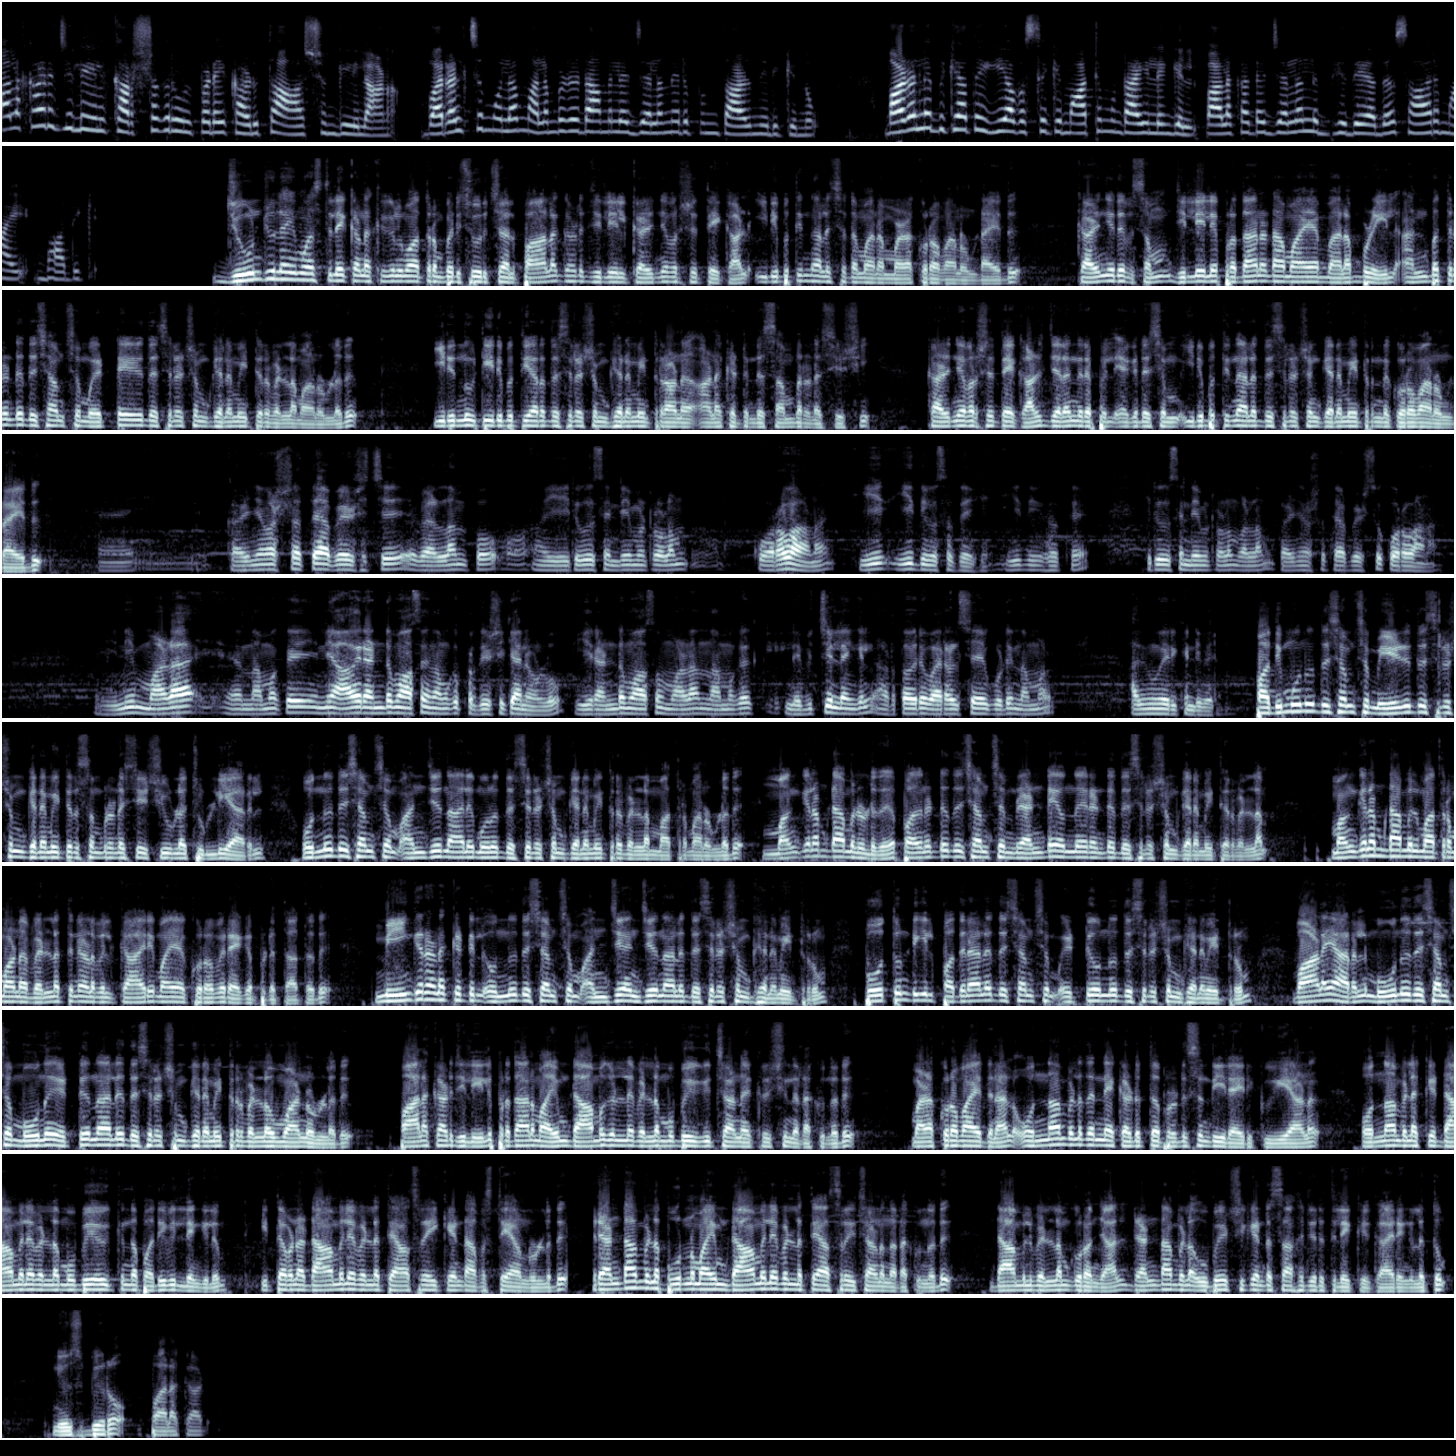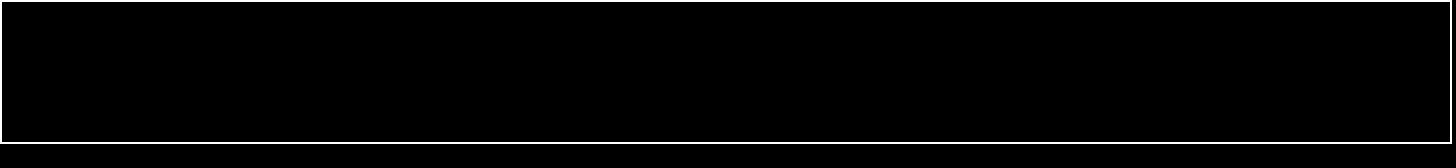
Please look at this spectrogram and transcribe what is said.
പാലക്കാട് ജില്ലയിൽ കർഷകർ ഉൾപ്പെടെ കടുത്ത ആശങ്കയിലാണ്. വരൾച്ച മൂലം മലമ്പുഴ ഡാമിലെ ജലനിരപ്പും താഴ്ന്നിരിക്കുന്നു. മഴ ലഭിക്കാത്ത ഈ അവസ്ഥയ്ക്ക് മാറ്റമുണ്ടായില്ലെങ്കിൽ പാലക്കാട്ടെ ജലലഭ്യതയെ അത് സാരമായി ബാധിക്കും. ജൂൺ ജൂലൈ മാസത്തിലെ കണക്കുകൾ മാത്രം പരിശോധിച്ചാൽ പാലക്കാട് ജില്ലയിൽ കഴിഞ്ഞ വർഷത്തേക്കാൾ ഇരുപത്തിനാല് ശതമാനം മഴക്കുറവാണ് ഉണ്ടായത് കഴിഞ്ഞ ദിവസം ജില്ലയിലെ പ്രധാന ഡാമായ മലമ്പുഴയിൽ അൻപത്തിരണ്ട് ദശാംശം എട്ട് ഏഴ് ദശലക്ഷം ഘനമീറ്റർ വെള്ളമാണുള്ളത്. ഇരുന്നൂറ്റി ഇരുപത്തിയാറ് ദശലക്ഷം ഘനമീറ്ററാണ് അണക്കെട്ടിന്റെ സംഭരണശേഷി. കഴിഞ്ഞ വർഷത്തേക്കാൾ ജലനിരപ്പിൽ ഏകദേശം ഇരുപത്തിനാല് ദശലക്ഷം ഘനമീറ്ററിന്റെ കുറവാണുണ്ടായത്. കഴിഞ്ഞ വർഷത്തെ അപേക്ഷിച്ച് വെള്ളം ഇപ്പോൾ ഇരുപത് സെന്റിമീറ്ററോളം കുറവാണ്. ഈ ഈ ദിവസത്തേക്ക് ഈ ദിവസത്തെ ഇരുപത് സെന്റിമീറ്ററോളം വെള്ളം കഴിഞ്ഞ വർഷത്തെ അപേക്ഷിച്ച് കുറവാണ്. ഇനി മഴ നമുക്ക് ഇനി ആകെ രണ്ട് മാസമേ നമുക്ക് പ്രതീക്ഷിക്കാനുള്ളൂ. ഈ രണ്ട് മാസം മഴ നമുക്ക് ലഭിച്ചില്ലെങ്കിൽ അടുത്ത ഒരു വരൾച്ചയെ കൂടി നമ്മൾ അഭിമുഖീകരിക്കേണ്ടി വരും. പതിമൂന്ന് ദശാംശം ഏഴ് ദശലക്ഷം ഘനമീറ്റർ സംഭരണശേഷിയുള്ള ചുള്ളിയാറിൽ ഒന്ന് ദശാംശം അഞ്ച് നാല് മൂന്ന് ദശലക്ഷം ഘനമീറ്റർ വെള്ളം മാത്രമാണുള്ളത്. മംഗലം ഡാമിലുള്ളത് പതിനെട്ട് ദശാംശം രണ്ട് ഒന്ന് രണ്ട് ദശലക്ഷം ഘനമീറ്റർ വെള്ളം. മംഗലം ഡാമിൽ മാത്രമാണ് വെള്ളത്തിന്റെ അളവിൽ കാര്യമായ കുറവ് രേഖപ്പെടുത്താത്തത്. മീങ്കർ അണക്കെട്ടിൽ ഒന്ന് ദശാംശം അഞ്ച് അഞ്ച് നാല് ദശലക്ഷം ഘനമീറ്ററും പോത്തുണ്ടിയിൽ പതിനാല് ദശാംശം എട്ട് ഒന്ന് ദശലക്ഷം ഘനമീറ്ററും വാളയാറിൽ മൂന്ന് ദശാംശം മൂന്ന് എട്ട് നാല് ദശലക്ഷം ഘനമീറ്റർ വെള്ളവുമാണുള്ളത്. പാലക്കാട് ജില്ലയിൽ പ്രധാനമായും ഡാമുകളിലെ വെള്ളം ഉപയോഗിച്ചാണ് കൃഷി നടക്കുന്നത്. മഴക്കുറവായതിനാൽ ഒന്നാം വിള തന്നെ കടുത്ത പ്രതിസന്ധിയിലായിരിക്കുകയാണ്. ഒന്നാം വിളക്ക് ഡാമിലെ വെള്ളം ഉപയോഗിക്കുന്ന പതിവില്ലെങ്കിലും ഇത്തവണ ഡാമിലെ വെള്ളത്തെ ആശ്രയിക്കേണ്ട അവസ്ഥയാണുള്ളത്. രണ്ടാം വിള പൂർണമായും ഡാമിലെ വെള്ളത്തെ ആശ്രയിച്ചാണ് നടക്കുന്നത്. ഡാമിൽ വെള്ളം കുറഞ്ഞാൽ രണ്ടാം വിള ഉപേക്ഷിക്കേണ്ട സാഹചര്യത്തിലേക്ക് കാര്യങ്ങളെത്തും. News bureau Palakkad.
